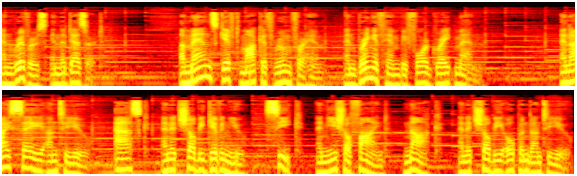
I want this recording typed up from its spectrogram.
and rivers in the desert. A man's gift mocketh room for him, and bringeth him before great men. And I say unto you, Ask, and it shall be given you, seek, and ye shall find, knock, and it shall be opened unto you.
